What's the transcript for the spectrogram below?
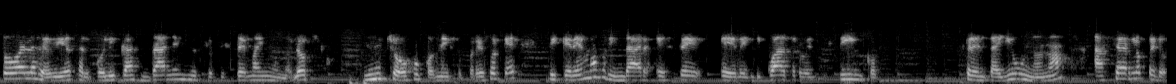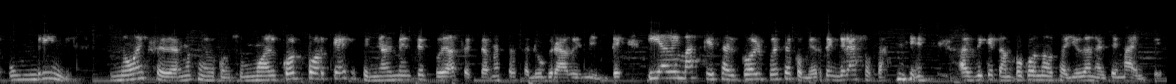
todas las bebidas alcohólicas dañan nuestro sistema inmunológico. Mucho ojo con eso. Por eso que si queremos brindar este 24, 25, 31, ¿no? Hacerlo, pero un brindis no excedernos en el consumo de alcohol porque finalmente puede afectar nuestra salud gravemente. Y además que ese alcohol pues se convierte en graso también, así que tampoco nos ayudan al tema del peso.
